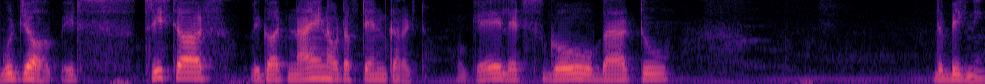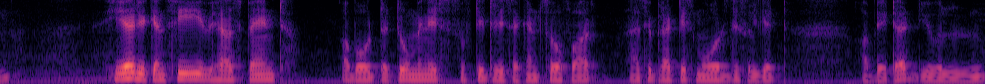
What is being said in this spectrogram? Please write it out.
good job. It's three stars. We got 9 out of 10 correct. Okay let's go back to the beginning. Here you can see we have spent about 2 minutes 53 seconds so far. As you practice more this will get updated. You will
